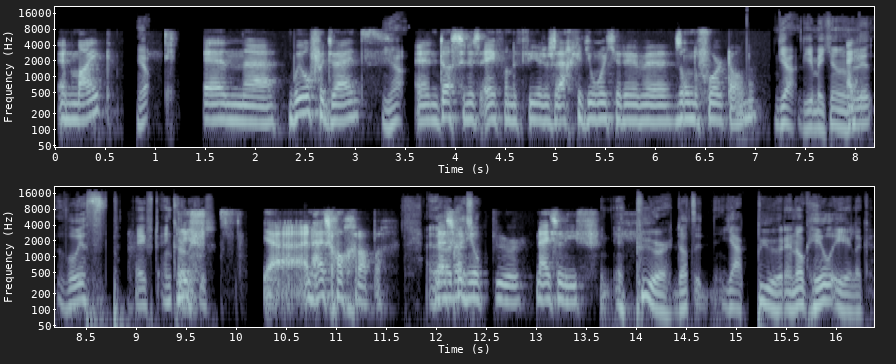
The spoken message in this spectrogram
en Mike. Ja. En eh, Will verdwijnt. Ja, En Dustin is een van de vier. Dus eigenlijk het jongetje eh, zonder voortanden. ja, die een beetje een lisp heeft en krulletjes. Ja, en hij is gewoon grappig. En En hij is oh, gewoon heel puur. En hij is lief. eh, Puur. Dat, ja, puur. En ook heel eerlijk.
